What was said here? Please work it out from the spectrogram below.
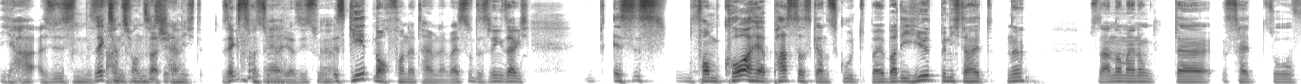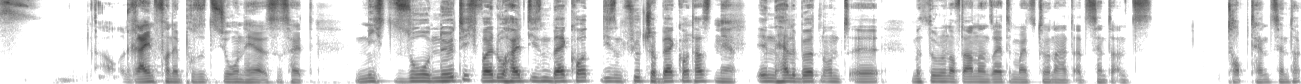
ja, also es ist ein, es 26 war nicht unwahrscheinlich. 26 Ja. sogar, ja, siehst du. Ja. Es geht noch von der Timeline, weißt du? Deswegen sage ich, es ist vom Chor her passt das ganz gut. Bei Buddy Hield bin ich da halt, ne? Das ist eine andere Meinung. Da ist halt so rein von der Position her ist es halt nicht so nötig, weil du halt diesen Backcourt, diesen Future Backcourt hast Ja. in Halliburton und äh, Mathurin auf der anderen Seite, Miles Turner halt als Center, als Top 10 Center,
